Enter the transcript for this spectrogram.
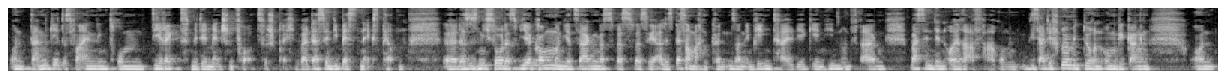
Und dann geht es vor allen Dingen darum, direkt mit den Menschen vor Ort zu sprechen, weil das sind die besten Experten. Äh, das ist nicht so, dass wir kommen und jetzt sagen, was, was, was wir alles besser machen könnten, sondern im Gegenteil. Wir gehen hin und fragen, was sind denn eure Erfahrungen? Wie seid ihr früher mit Dürren umgegangen? Und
